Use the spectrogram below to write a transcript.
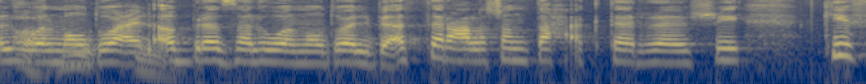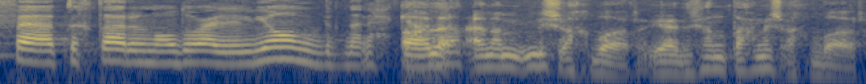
هل هو آه الموضوع مم. الأبرز؟ هل هو الموضوع اللي بيأثر على شنطح أكثر شيء؟ كيف بتختار الموضوع اللي اليوم بدنا نحكي آه عنه؟ لا أنا مش أخبار يعني شنطح مش أخبار.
